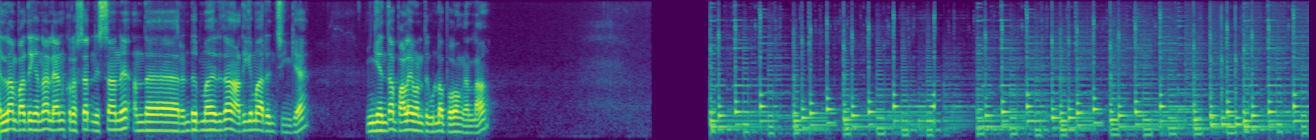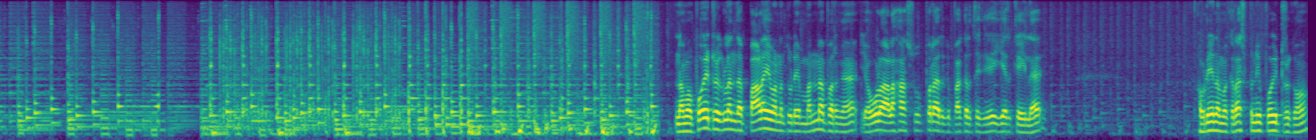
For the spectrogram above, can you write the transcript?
எல்லாம் பார்த்தீங்கன்னா லேண்ட் க்ரோசர் நிஸ்ஸானு அந்த ரெண்டு மாதிரி தான் அதிகமாக இருந்துச்சு இங்கே. இங்கேருந்து தான் பாலைவனத்துக்கு உள்ளே போவாங்க எல்லாம். நம்ம போயிட்டுருக்குள்ள இந்த பாலைவனத்துடைய மண்ணை பாருங்கள் எவ்வளோ அழகாக சூப்பராக இருக்குது பார்க்குறதுக்கு இயற்கையில். அப்படியே நம்ம கிராஸ் பண்ணி போயிட்டுருக்கோம்.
